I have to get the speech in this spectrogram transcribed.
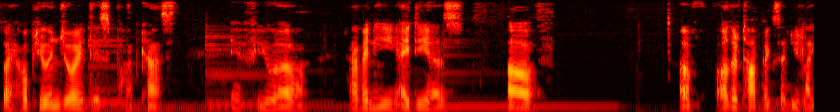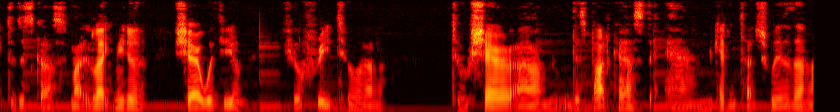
So I hope you enjoyed this podcast. If you uh, have any ideas of of other topics that you'd like to discuss, might like me to share with you, feel free to uh, to share um, this podcast and get in touch with uh,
